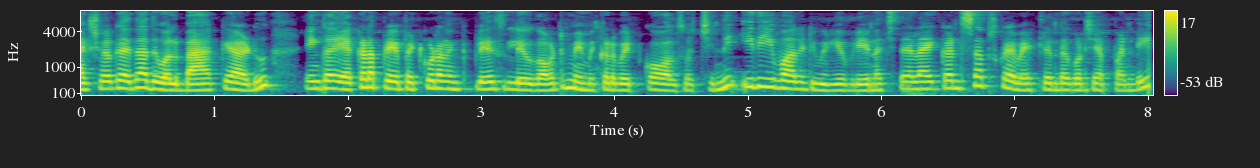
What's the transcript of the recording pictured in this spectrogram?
యాక్చువల్గా అయితే అది వాళ్ళ బ్యాక్ యార్డ్ ఇంకా ఎక్కడ ప్రే పెట్టుకోవడానికి ప్లేస్ లేవు కాబట్టి మేము ఇక్కడ పెట్టుకోవాల్సి వచ్చింది. ఇది ఇవాళ వీడియో వీడియో నచ్చితే లైక్ అండ్ సబ్స్క్రైబ్ ఎట్లుందో కూడా చెప్పండి.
